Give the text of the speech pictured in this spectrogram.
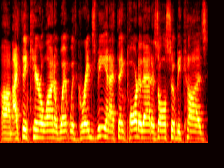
Um, I think Carolina went with Grigsby, and I think part of that is also because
